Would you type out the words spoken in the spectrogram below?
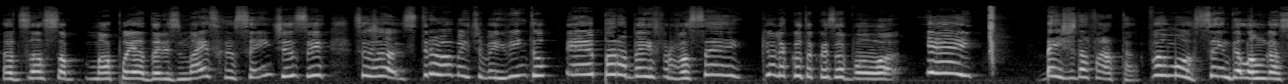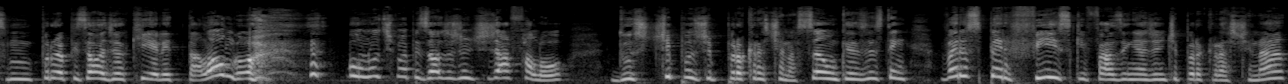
é um dos nossos apoiadores mais recentes e seja extremamente bem-vindo e parabéns pra você! Que olha quanta coisa boa! Yay! Beijo da Tata. Vamos, sem delongas, pro episódio que ele tá longo? Bom, no último episódio a gente já falou dos tipos de procrastinação, que existem vários perfis que fazem a gente procrastinar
